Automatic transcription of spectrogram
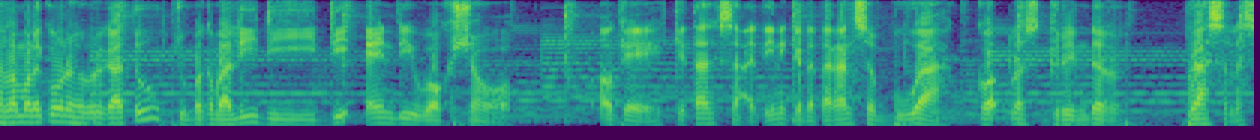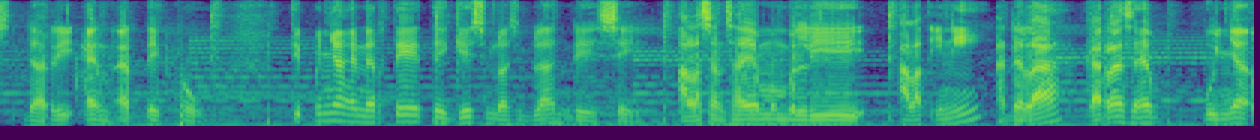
Assalamualaikum warahmatullahi wabarakatuh. Jumpa kembali di DND Workshop. Oke, kita saat ini kedatangan sebuah cordless grinder brushless dari NRT Pro. Tipenya NRT TG99DC Alasan saya membeli alat ini adalah karena saya punya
